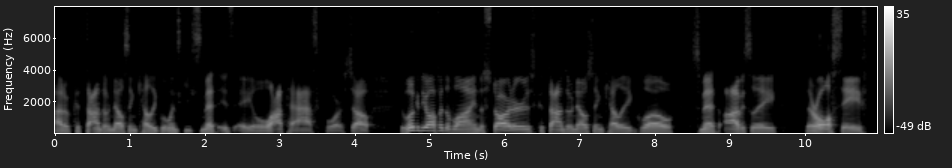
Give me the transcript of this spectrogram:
out of Castonzo, Nelson, Kelly, Glowinski, Smith is a lot to ask for. So you look at the offensive line, the starters, Castonzo, Nelson, Kelly, Glow, Smith, obviously they're all safe.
